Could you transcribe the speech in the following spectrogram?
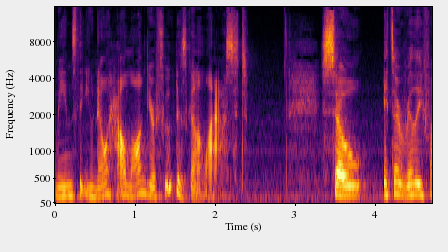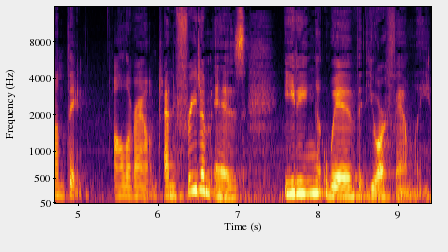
means that you know how long your food is going to last. So it's a really fun thing all around. And freedom is eating with your family.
